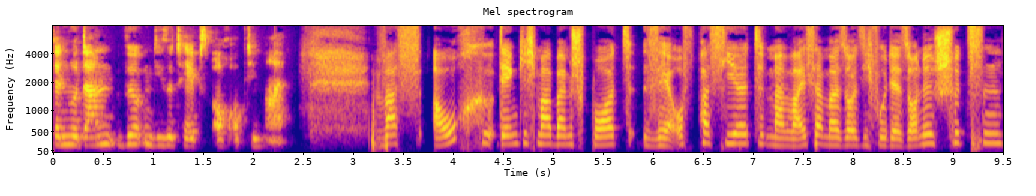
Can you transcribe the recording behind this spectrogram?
Denn nur dann wirken diese Tapes auch optimal. Was auch, denke ich mal, beim Sport sehr oft passiert, man weiß ja, man soll sich vor der Sonne schützen.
